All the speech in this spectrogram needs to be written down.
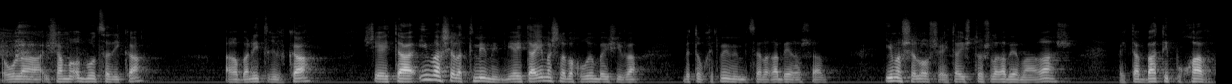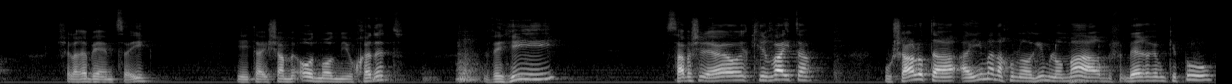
קראו לה אישה מאוד מאוד צדיקה, הרבנית רבקה, שהיא הייתה אימא של התמימים, היא הייתה אימא של הבחורים בישיבה בתומכי תמימים אצל הרבי הרש"ב. אימא שלו, שהייתה אשתו של הרבי המהר"ש, הייתה בת טיפוחיו של הרבי האמצעי. היא הייתה אישה מאוד מאוד מיוחדת, והיא, סבא שלי היה קרבה איתה. הוא שאל אותה, האם אנחנו נוהגים לומר בערב יום כיפור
